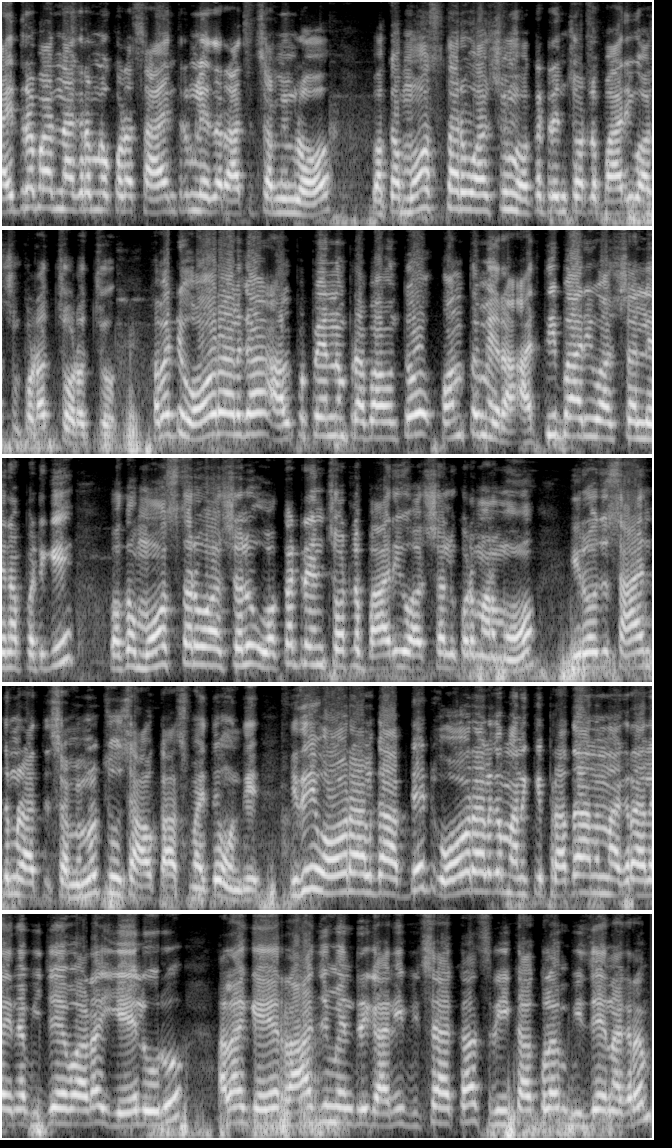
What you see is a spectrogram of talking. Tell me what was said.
హైదరాబాద్ నగరంలో కూడా సాయంత్రం లేదా రాత్రి సమయంలో ఒక మోస్తరు వర్షం ఒకటి రెండు చోట్ల భారీ వర్షం కూడా చూడొచ్చు. కాబట్టి ఓవరాల్గా అల్పపీడనం ప్రభావంతో కొంతమేర అతి భారీ వర్షాలు లేనప్పటికీ ఒక మోస్తరు వర్షాలు ఒకటి రెండు చోట్ల భారీ వర్షాలు కూడా మనము ఈ రోజు సాయంత్రం రాత్రి సమయంలో చూసే అవకాశం అయితే ఉంది. ఇది ఓవరాల్గా అప్డేట్ ఓవరాల్గా మనకి ప్రధాన నగరాలైన విజయవాడ ఏలూరు అలాగే రాజమండ్రి కానీ విశాఖ శ్రీకాకుళం విజయనగరం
